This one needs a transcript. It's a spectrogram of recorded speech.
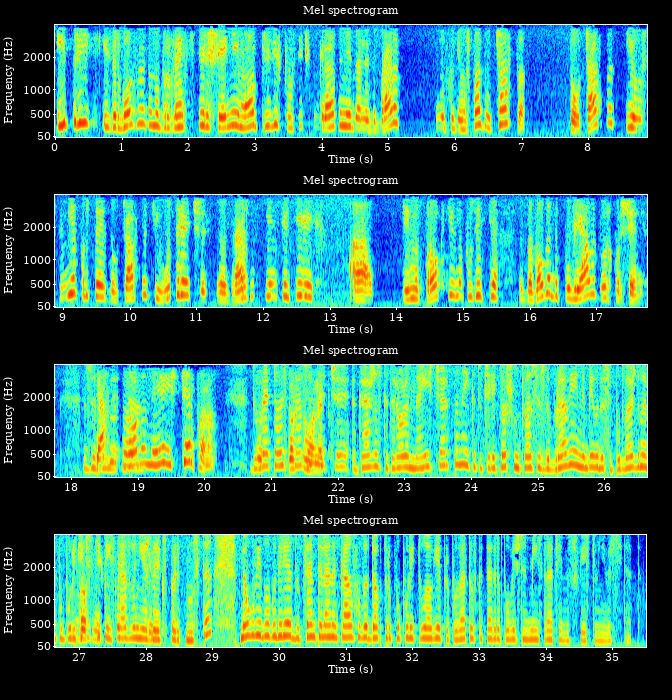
и при изработването на управленските решения и моят призив към всички граждани да не забравят необходимостта да участват. Да участват и в самия процес, да участват и утре чрез граждански инициативи, а, да имат проактивна позиция, за да могат да повлияват върху решението. За Тяхната да не, роля да. не е изчерпана. Добре, т.е. казвате, че гражданската роля не е изчерпана и като че ли точно това се забравя и не бива да се подвеждаме по политическите изказвания за експертността. Много ви благодаря, доцент Елена Калфова, доктор по политология, преподавател в катедра публична администрация на Софийския университет.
